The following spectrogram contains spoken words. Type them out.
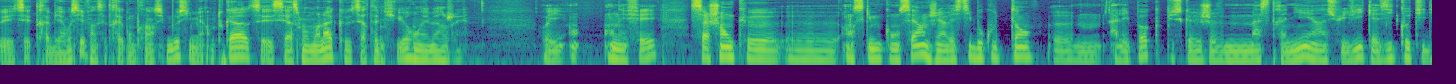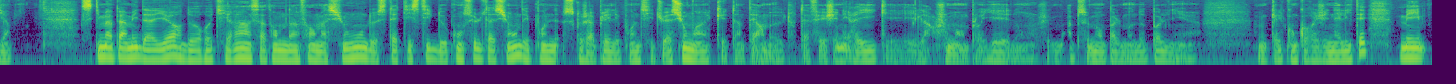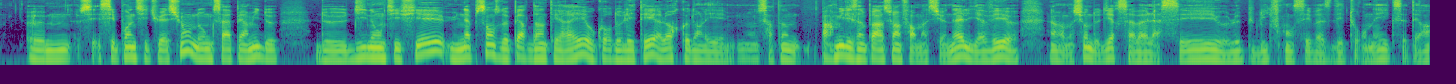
Et c'est très bien aussi, enfin c'est très compréhensible aussi, mais en tout cas, c'est à ce moment-là que certaines figures ont émergé. Oui, en, effet, sachant que euh, en ce qui me concerne, j'ai investi beaucoup de temps à l'époque puisque je m'astreignais à un suivi quasi quotidien. Ce qui m'a permis d'ailleurs de retirer un certain nombre d'informations, de statistiques de consultation, des points ce que j'appelais les points de situation, hein, qui est un terme tout à fait générique et largement employé, dont je n'ai absolument pas le monopole ni euh, quelconque originalité. Mais ces, points de situation, donc ça a permis de d'identifier une absence de perte d'intérêt au cours de l'été, alors que dans les certains parmi les opérations informationnelles, il y avait l'information de dire ça va lasser, le public français va se détourner, etc.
